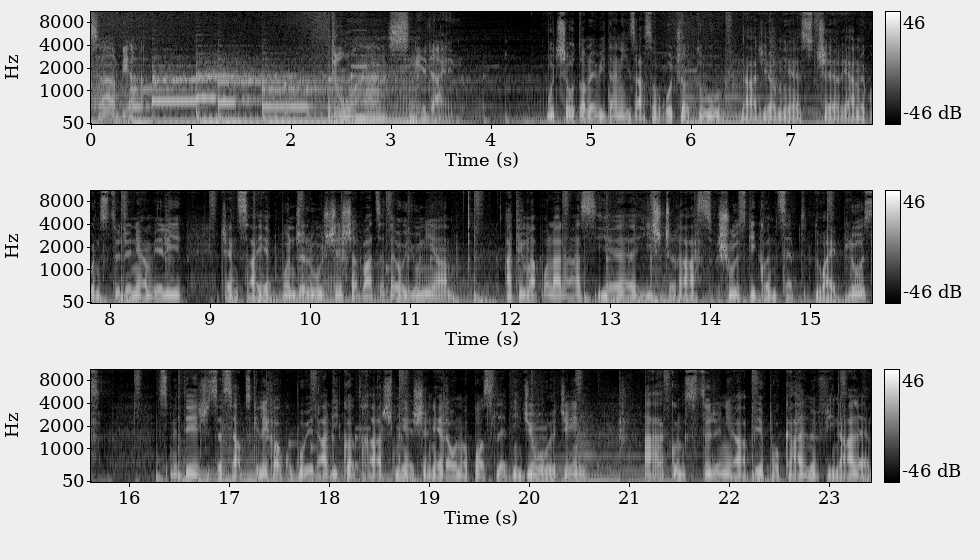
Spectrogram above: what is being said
Sabia. Druga snedajn. Wučo to witani zaso wróčo tu nadziomnie z riane kunst tydzienia mieli. Dżęca je punżelu 26 junia, a tema pola nas je jeszcze raz szulski koncept 2+. Sme też ze serbskiej lekarku pojedali, kotra śmieje się niedawno posledni dziełowy dzień, a kunst tydzienia bie pokalny finale.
